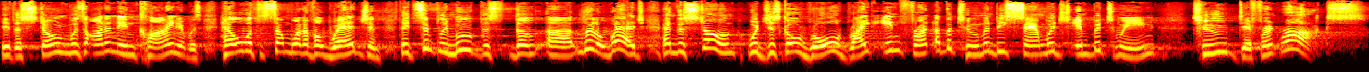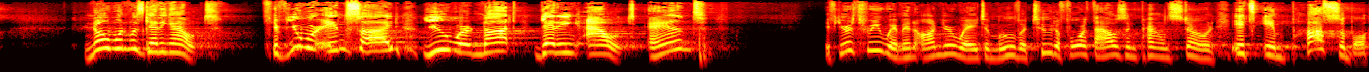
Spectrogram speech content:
the stone was on an incline. It was held with somewhat of a wedge, and they'd simply move this, the uh, little wedge, and the stone would just go roll right in front of the tomb and be sandwiched in between two different rocks. No one was getting out. If you were inside, you were not getting out. And if you're three women on your way to move a two to 4,000 pound stone, it's impossible,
